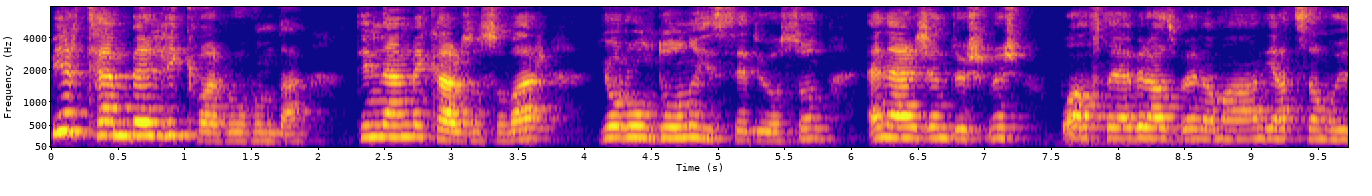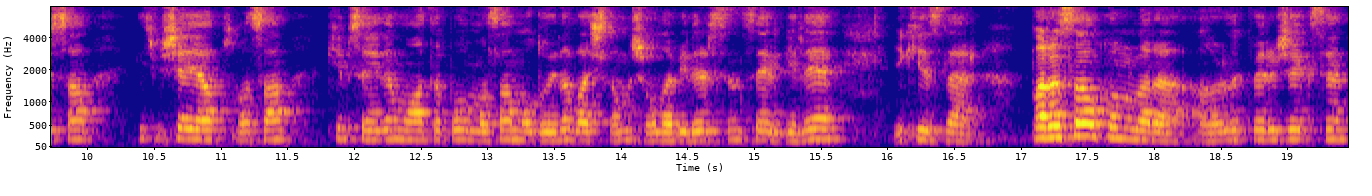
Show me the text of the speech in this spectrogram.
Bir tembellik var ruhunda. Dinlenmek arzusu var. Yorulduğunu hissediyorsun. Enerjin düşmüş. Bu haftaya biraz böyle aman yatsam uyusam, hiçbir şey yapmasam, kimseyle muhatap olmasam moduyla başlamış olabilirsin sevgili ikizler. Parasal konulara ağırlık vereceksin.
